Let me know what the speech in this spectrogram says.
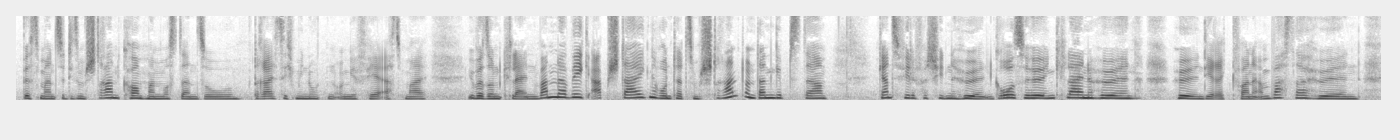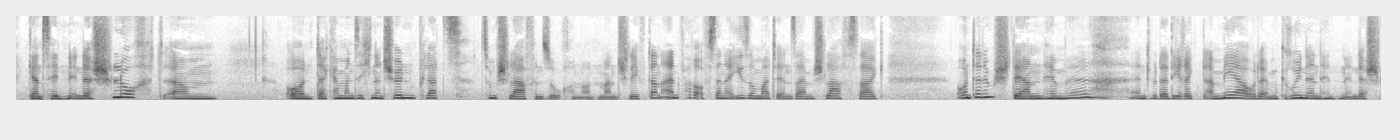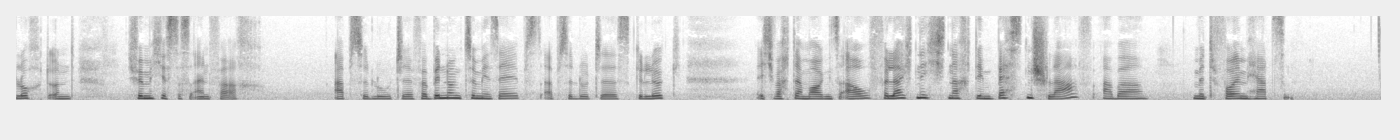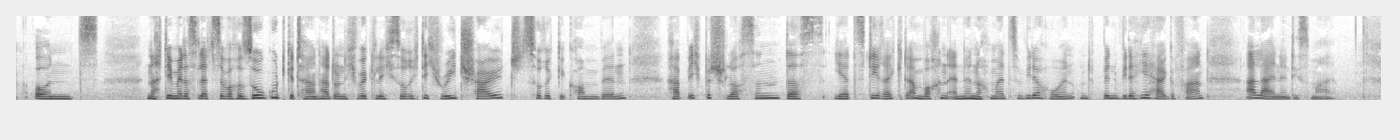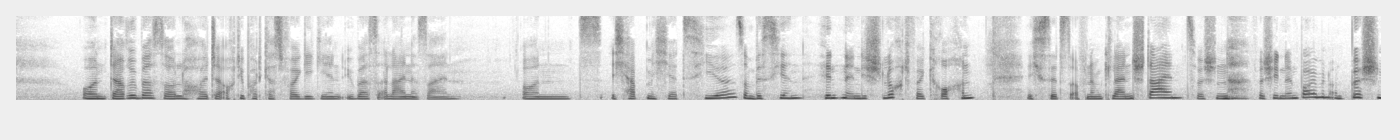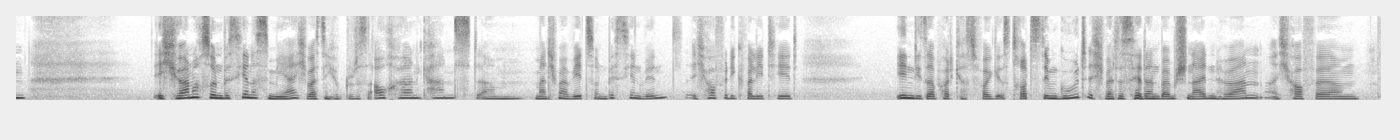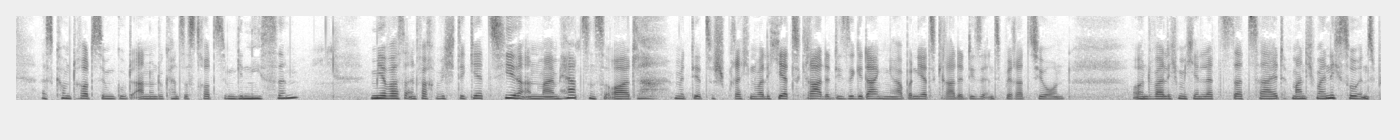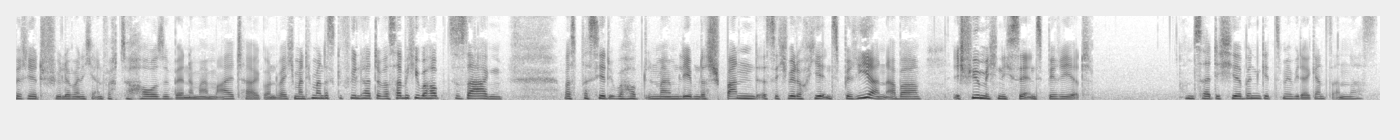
bis man zu diesem Strand kommt. Man muss dann so 30 Minuten ungefähr erstmal über so einen kleinen Wanderweg absteigen, runter zum Strand und dann gibt es da ganz viele verschiedene Höhlen. Große Höhlen, kleine Höhlen, Höhlen direkt vorne am Wasser, Höhlen ganz hinten in der Schlucht. Ähm, Und da kann man sich einen schönen Platz zum Schlafen suchen. Und man schläft dann einfach auf seiner Isomatte in seinem Schlafsack unter dem Sternenhimmel, entweder direkt am Meer oder im Grünen hinten in der Schlucht. Und für mich ist das einfach absolute Verbindung zu mir selbst, absolutes Glück. Ich wache da morgens auf, vielleicht nicht nach dem besten Schlaf, aber mit vollem Herzen. Und nachdem mir das letzte Woche so gut getan hat und ich wirklich so richtig recharged zurückgekommen bin, habe ich beschlossen, das jetzt direkt am Wochenende nochmal zu wiederholen und bin wieder hierher gefahren, alleine diesmal. Und darüber soll heute auch die Podcast-Folge gehen, übers Alleine sein. Und ich habe mich jetzt hier so ein bisschen hinten in die Schlucht verkrochen. Ich sitze auf einem kleinen Stein zwischen verschiedenen Bäumen und Büschen ich höre noch so ein bisschen das Meer. Ich weiß nicht, ob du das auch hören kannst. Ähm, manchmal weht so ein bisschen Wind. Ich hoffe, die Qualität in dieser Podcast-Folge ist trotzdem gut. Ich werde es ja dann beim Schneiden hören. Ich hoffe, ähm, es kommt trotzdem gut an und du kannst es trotzdem genießen. Mir war es einfach wichtig, jetzt hier an meinem Herzensort mit dir zu sprechen, weil ich jetzt gerade diese Gedanken habe und jetzt gerade diese Inspiration und weil ich mich in letzter Zeit manchmal nicht so inspiriert fühle, wenn ich einfach zu Hause bin in meinem Alltag und weil ich manchmal das Gefühl hatte, was habe ich überhaupt zu sagen? Was passiert überhaupt in meinem Leben, das spannend ist? Ich will doch hier inspirieren, aber ich fühle mich nicht sehr inspiriert. Und seit ich hier bin, geht es mir wieder ganz anders.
